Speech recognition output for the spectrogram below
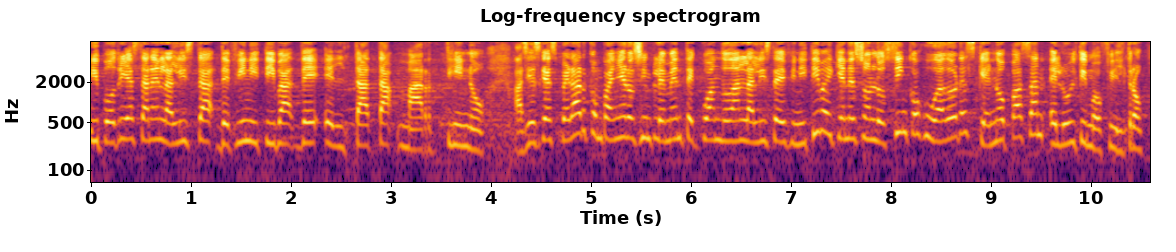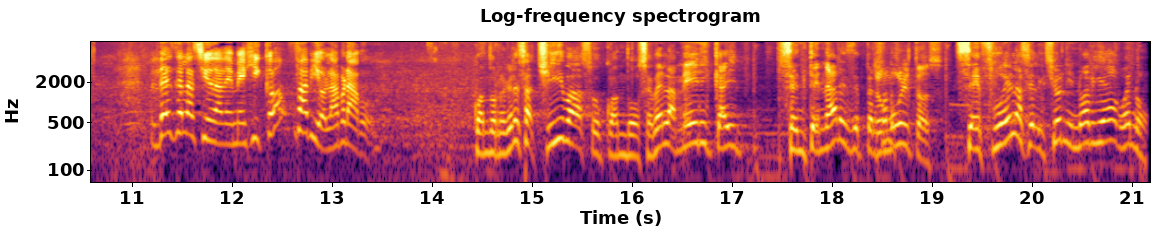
y podría estar en la lista definitiva de el Tata Martino. Así es que esperar compañeros, simplemente cuando dan la lista definitiva y quiénes son los cinco jugadores que no pasan el último filtro. Desde la Ciudad de México, Fabiola Bravo. Cuando regresa Chivas o cuando se ve la América hay centenares de personas. Tumultos. Se fue la selección y no había, bueno,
